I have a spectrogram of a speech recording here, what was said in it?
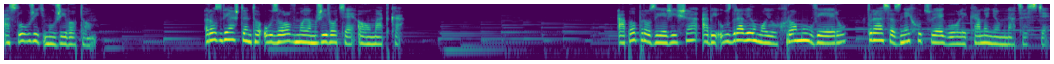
a slúžiť mu životom. Rozviaž tento úzol v mojom živote, ó Matka – a popros Ježiša, aby uzdravil moju chromú vieru, ktorá sa znechucuje kvôli kameňom na ceste.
